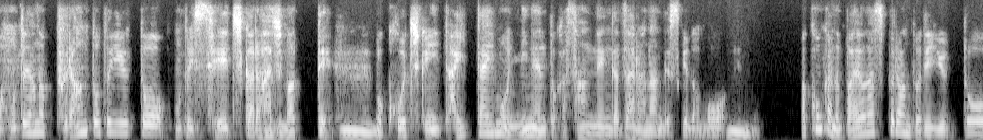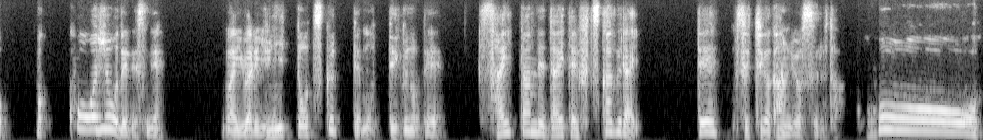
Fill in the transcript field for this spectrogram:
まあ、本当にあのプラントというと、本当に整地から始まって、うん、もう構築に大体もう2年とか3年がザラなんですけども、うん、まあ、今回のバイオガスプラントで言うと、まあ、工場でですね、まあ、いわゆるユニットを作って持っていくので、最短で大体2日ぐらいで設置が完了すると。ほー。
